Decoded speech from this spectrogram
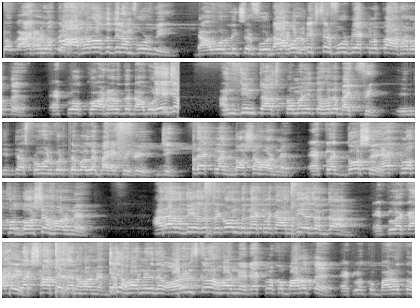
আঠারো লক্ষ আঠারোতে দিলাম পড়বি ডাবল ডিক্সের ফোর ডাবল ডিক্সের পড়বি এক লক্ষ আঠারোতে। এক লক্ষ আঠারোতে ডাবল এই যে ইঞ্জিন টাচ প্রমাণিত হলে বাইক ফ্রি ইঞ্জিন টাচ প্রমাণ করতে পারলে বাইক ফ্রি জি। এক লাখ দশে হর্নেট এক লাখ দশে। এক লক্ষ দশে হর্নেট আর আর দুই হাজার টাকা কম দেন এক লাখ আট দিয়ে যান যান। এক লাখ আট। এক লাখ সাথে দেন হর্নেট যে হর্নেট অরেঞ্জ কালার হর্নেট এক লক্ষ বারোতে। এক লক্ষ বারো তো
